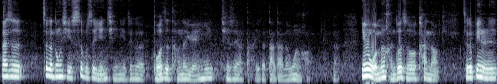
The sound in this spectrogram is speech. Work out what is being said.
但是这个东西是不是引起你这个脖子疼的原因，其实要打一个大大的问号啊！因为我们很多时候看到这个病人，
